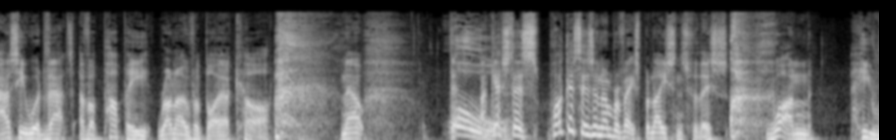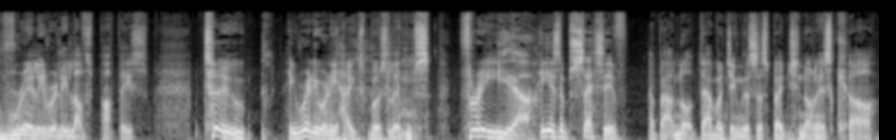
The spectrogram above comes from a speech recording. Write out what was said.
as he would that of a puppy run over by a car. now, th- I guess there's well, I guess there's a number of explanations for this. One, he really, really loves puppies. Two, he really, really hates Muslims. Three, Yeah. he is obsessive about not damaging the suspension on his car,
